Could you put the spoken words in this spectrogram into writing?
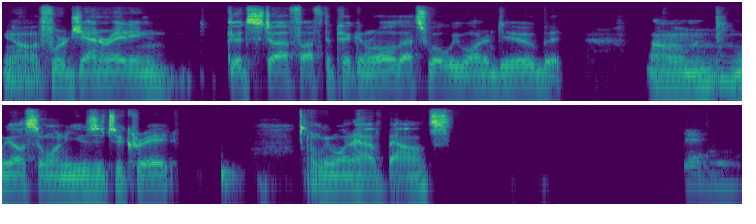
you know, if we're generating good stuff off the pick and roll, that's what we want to do. But um, we also want to use it to create and we want to have balance. And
